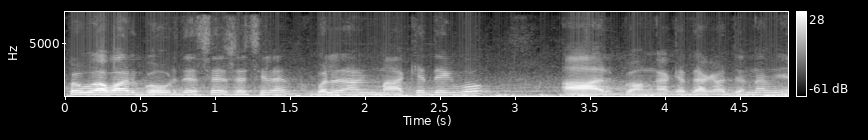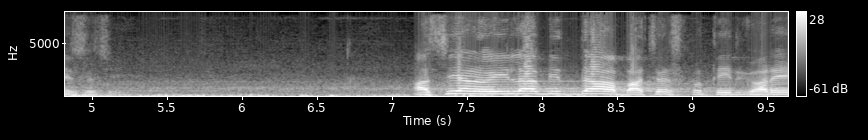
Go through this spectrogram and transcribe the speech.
প্রভু আবার গৌড় দেশে এসেছিলেন, বললেন, আমি মাকে দেখব, আর গঙ্গাকে দেখার জন্য আমি এসেছি। আসিয়া রইলা বিদ্যা বাচস্পতির ঘরে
